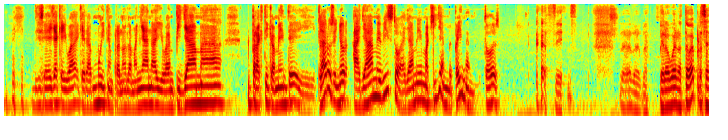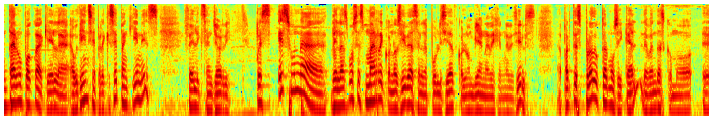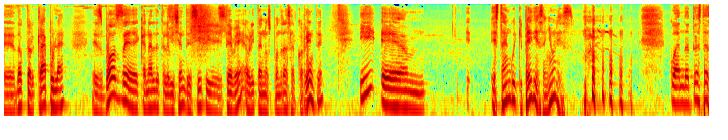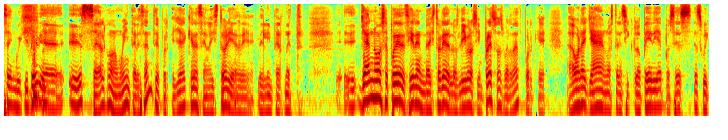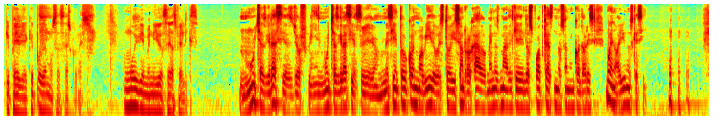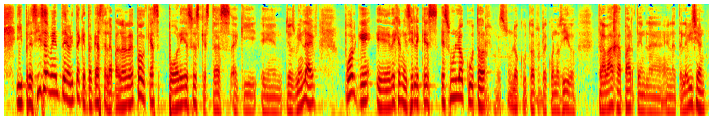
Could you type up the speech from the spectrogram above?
dice ella que iba, que era muy temprano en la mañana, iba en pijama prácticamente, y claro, señor, allá me he visto, allá me maquillan, me peinan, todo eso. Así es. No, no, no. Pero bueno, te voy a presentar un poco aquí a la audiencia para que sepan quién es Félix San Jordi. Pues es una de las voces más reconocidas en la publicidad colombiana, déjenme decirles. Aparte es productor musical de bandas como eh, Doctor Crápula, es voz de canal de televisión de City TV, ahorita nos pondrás al corriente. Y em, está en Wikipedia, señores. Cuando tú estás en Wikipedia es algo muy interesante porque ya quedas en la historia de, del Internet. Eh, ya no se puede decir en la historia de los libros impresos, ¿verdad? Porque ahora ya nuestra enciclopedia pues es, es Wikipedia. ¿Qué podemos hacer con eso? Muy bienvenido seas, Félix. Muchas gracias, Joshua. Muchas gracias. Eh, me siento conmovido, estoy sonrojado. Menos mal que los podcasts no son en colores. Bueno, hay unos que sí. y precisamente ahorita que tocaste la palabra de podcast, por eso es que estás aquí en Just Green Live, porque eh, déjenme decirle que es, es un locutor, es un locutor reconocido, trabaja aparte en la, en la televisión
